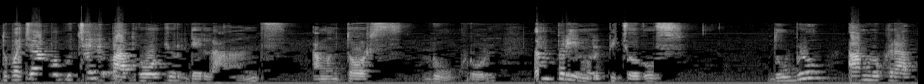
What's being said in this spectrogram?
după ce am făcut cele patru ochiuri de lanț, am întors lucrul, în primul picioruș dublu am lucrat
